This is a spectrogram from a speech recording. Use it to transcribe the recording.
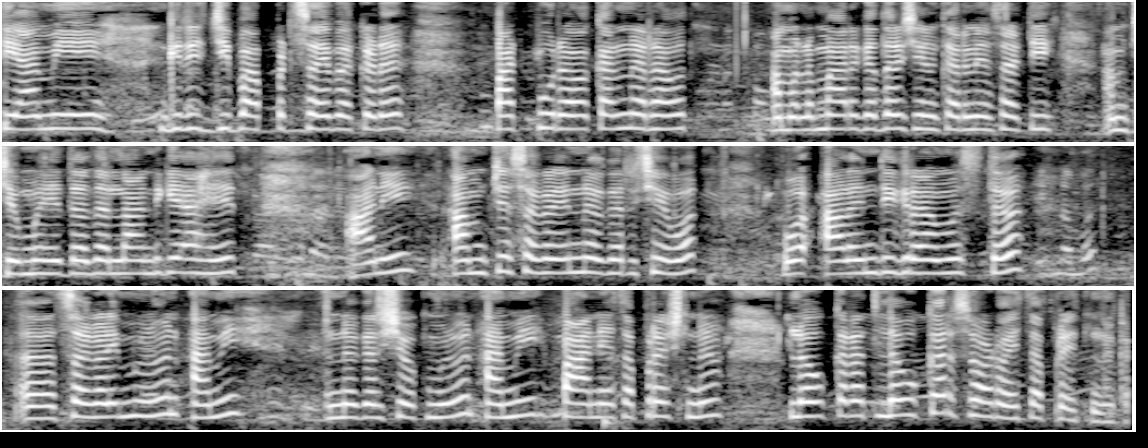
ते आम्ही गिरीशजी बापट साहेबाकडं पाठपुरावा करणार आहोत. आम्हाला मार्गदर्शन करण्यासाठी आमचे महेदादा लांडगे आहेत आणि आमचे सगळे नगरसेवक व आळंदी ग्रामस्थ सगळे मिळून आम्ही नगरसेवक मिळून आम्ही पाण्याचा प्रश्न लवकरात लवकर सोडवायचा प्रयत्न करू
